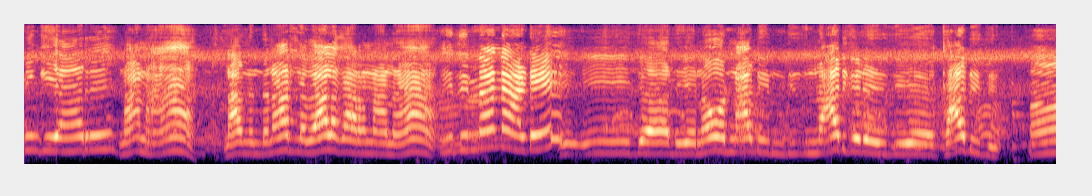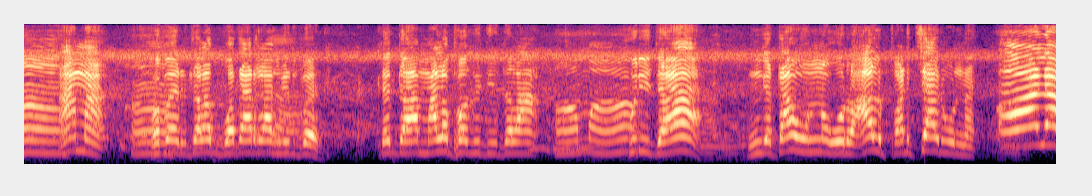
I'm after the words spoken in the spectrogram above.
நீங்க யாரு? நானா? நான் இந்த நாட்டில் வேலைக்காரன் நானு. இது என்ன நாடு? இது அது என்ன ஒரு நாடு? இது நாடு கிடையாது. காடு இது. ஆமா. இதெல்லாம் புதாரலாம் இருக்குது பாரு. கேட்டா மலை பகுதி இதெல்லாம். ஆமா. புரியுதா? இங்க தான் உன்னை ஒரு ஆள் படிச்சாரு உன்னை. ஆளா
